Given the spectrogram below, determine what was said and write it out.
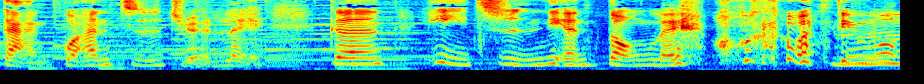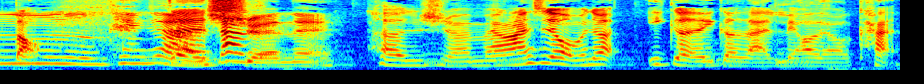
感官知觉类跟意志念动类，我根本听不懂，听起来很玄呢，很玄，没关系，我们就一个一个来聊聊看。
